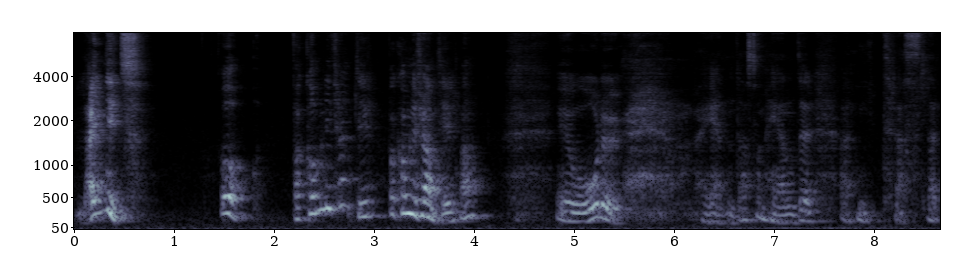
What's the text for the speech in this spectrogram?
Leibniz. Och vad kommer ni fram till? Vad kommer ni fram till? Va? Jo du, det enda som händer är att ni trasslar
